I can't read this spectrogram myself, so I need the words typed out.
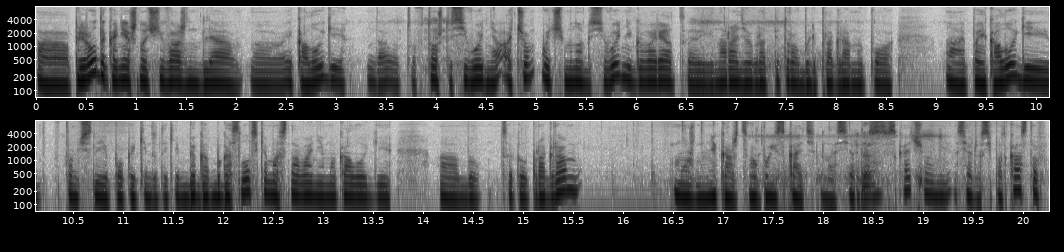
А, природа, конечно, очень важна для э, экологии, да, вот в то, что сегодня, о чем очень много сегодня говорят, э, и на радио Град Петров были программы по, а, по экологии, в том числе и по каким-то таким богословским основаниям экологии, а, был цикл программ, можно, мне кажется, его поискать на сервисе да. скачивания, сервисе подкастов.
